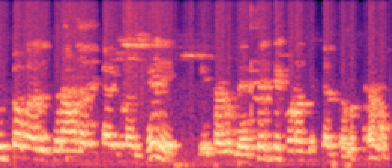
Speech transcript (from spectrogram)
ಕುಟ್ಟಬಾರದು ಚುನಾವಣಾಧಿಕಾರಿಗಳು ಅಂತ ಹೇಳಿ ಈ ತರದ ಎಚ್ಚರಿಕೆ ಕೊಡುವಂತ ಕೆಲಸವನ್ನು ಕೂಡ ನಾವು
